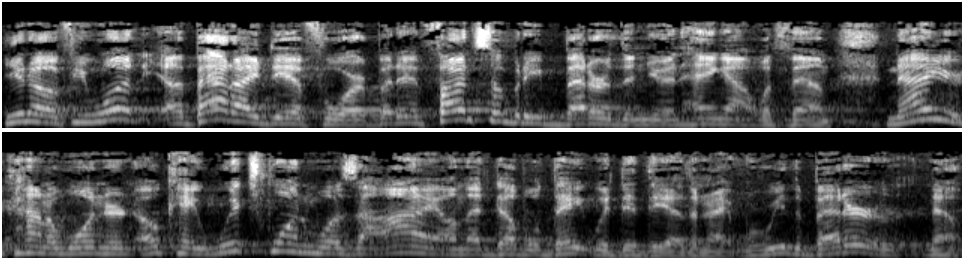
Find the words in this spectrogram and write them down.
you know, if you want a bad idea for it, but find somebody better than you and hang out with them. Now you're kind of wondering, okay, which one was I on that double date we did the other night? Were we the better? No.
